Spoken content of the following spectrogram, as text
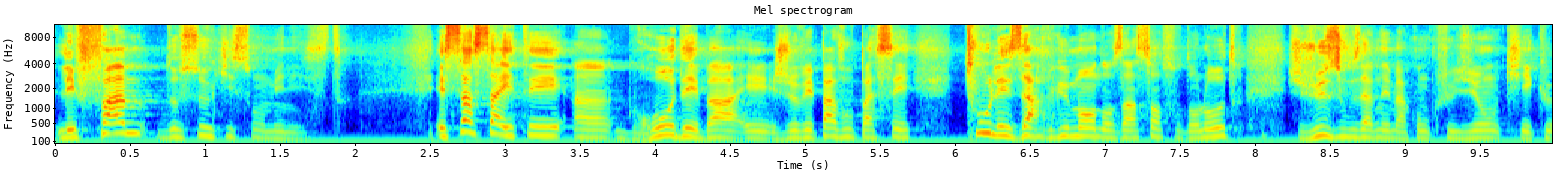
les femmes de ceux qui sont ministres. Et ça, ça a été un gros débat et je ne vais pas vous passer tous les arguments dans un sens ou dans l'autre. Je vais juste vous amener ma conclusion qui est que,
